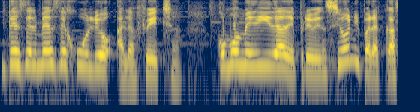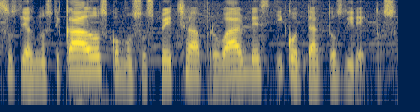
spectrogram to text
desde el mes de julio a la fecha, como medida de prevención y para casos diagnosticados como sospecha, probables y contactos directos.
